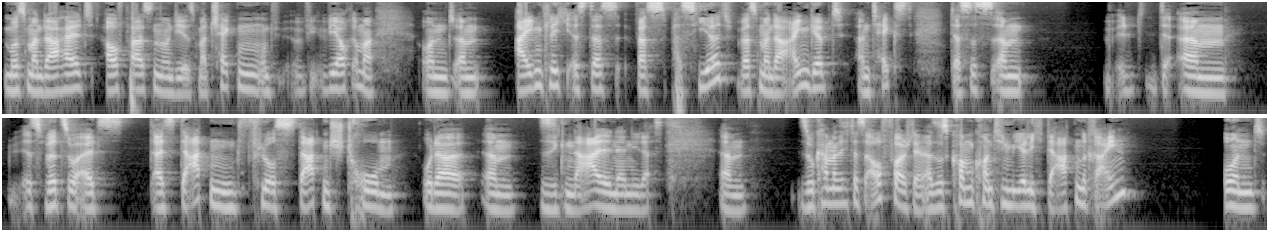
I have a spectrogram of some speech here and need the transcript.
muss man da halt aufpassen und jedes Mal checken und wie, wie auch immer. Und ähm, eigentlich ist das, was passiert, was man da eingibt an Text, das ist, ähm, ähm, es wird so als, als Datenfluss, Datenstrom oder ähm, Signal nennen die das. Ähm, so kann man sich das auch vorstellen. Also es kommen kontinuierlich Daten rein und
